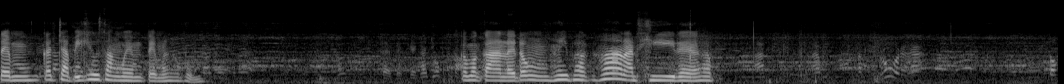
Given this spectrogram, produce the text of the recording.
เต็มกระจับอีคิวซังไปเต็มนะครับผม กรรมการเลยต้องให้พัก 5 นาทีเลยครับรู้นะฮะ ต้อง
